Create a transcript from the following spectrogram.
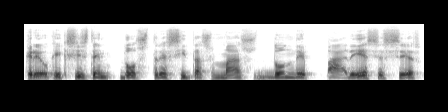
Creo que existen dos, tres citas más donde parece ser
